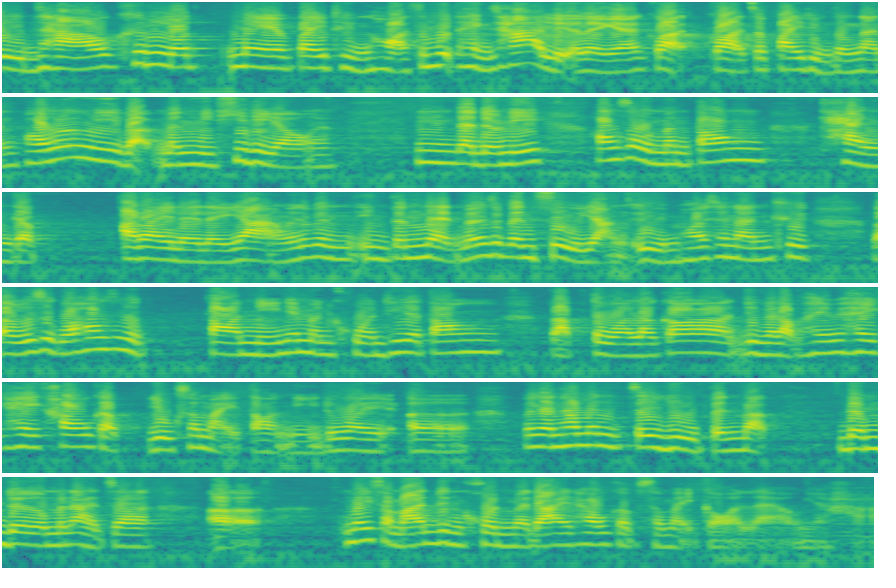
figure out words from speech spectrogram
ตื่นเช้าขึ้นรถเมล์ไปถึงหอสมุดแห่งชาติหรืออะไรเงี้ยกว่ากว่าจะไปถึงตรงนั้น เพราะมันมีแบบมันมีที่เดียวอืมแต่เดี๋ยวนี้ห้องสมุดมันต้องแข่งกับอะไรหลาย ๆ อย่างไม่ว่าจะเป็นอินเทอร์เน็ตไม่ว่าจะเป็นสื่ออย่างอื่น เพราะฉะนั้นคือเรารู้สึกว่าห้องสมุด ตอนนี้เนี่ยมันควรที่จะต้องปรับตัวแล้วก็ดีเวล็อปให้ให้ให้เข้ากับยุคสมัยตอนนี้ด้วยเออเพราะฉะนั้นถ้ามันจะอยู่เป็นแบบเดิมๆมันอาจจะเอ่อไม่สามารถดึงคนมาได้เท่ากับสมัยก่อนแล้วเนี่ยค่ะ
